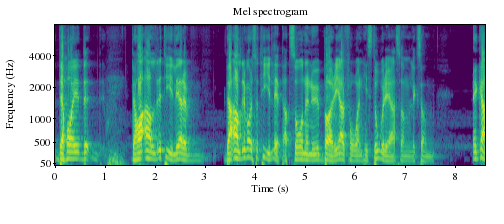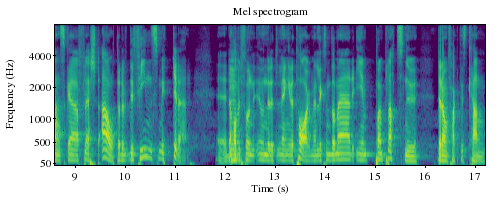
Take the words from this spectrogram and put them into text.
det har ju, det, det har aldrig tydligare, det har aldrig varit så tydligt att Sony nu börjar få en historia som liksom är ganska fleshed out och det, det finns mycket där. Eh, det har väl funnits under ett längre tag men liksom de är i en, på en plats nu där de faktiskt kan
